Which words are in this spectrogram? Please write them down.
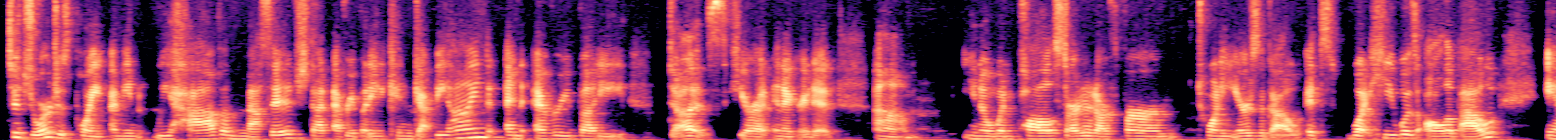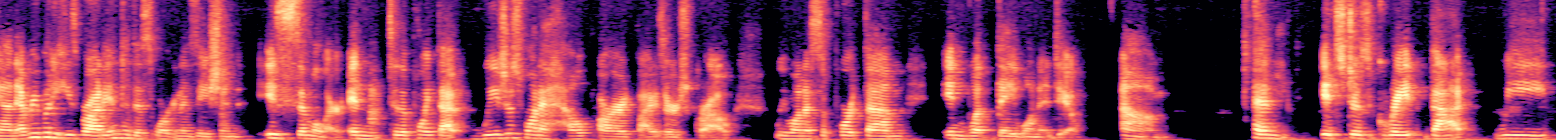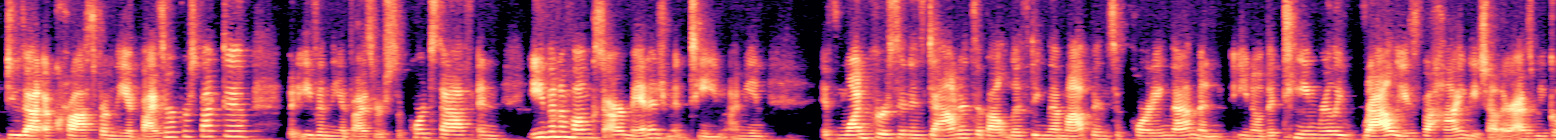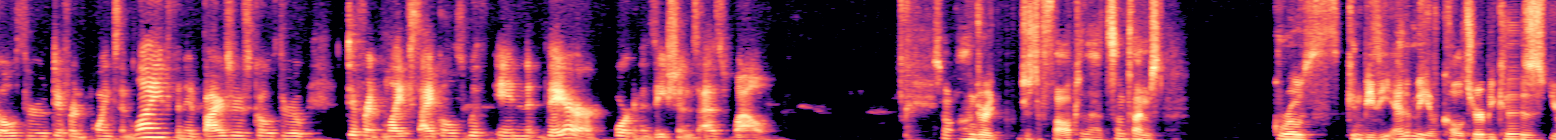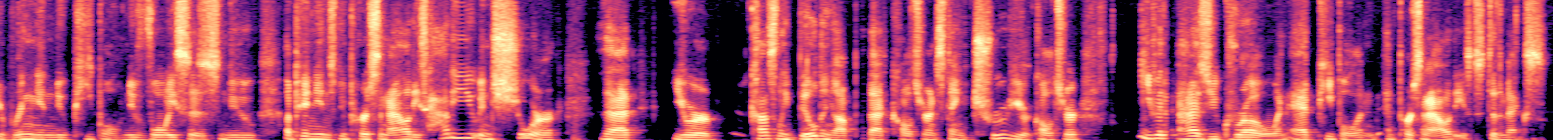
To George's point, I mean, we have a message that everybody can get behind and everybody does here at Integrated. Um, you know, when Paul started our firm 20 years ago, it's what he was all about. And everybody he's brought into this organization is similar. And to the point that we just want to help our advisors grow. We want to support them in what they want to do. Um, and it's just great that we do that across from the advisor perspective, but even the advisor support staff and even amongst our management team. I mean, if one person is down it's about lifting them up and supporting them and you know the team really rallies behind each other as we go through different points in life and advisors go through different life cycles within their organizations as well so andre just to follow up to that sometimes growth can be the enemy of culture because you're bringing in new people new voices new opinions new personalities. How do you ensure that you're constantly building up that culture and staying true to your culture even as you grow and add people and, and personalities to the mix?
